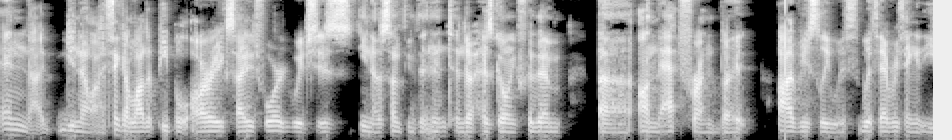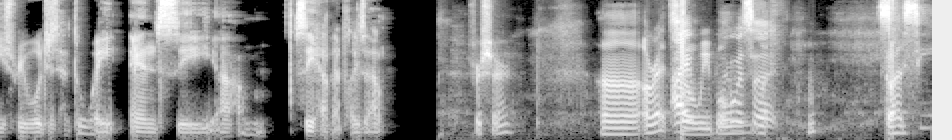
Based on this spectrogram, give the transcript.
and I, you know, I think a lot of people are excited for it, which is you know something that Nintendo has going for them uh, on that front. But obviously, with with everything at E3, we'll just have to wait and see um, see how that plays out. For sure. Uh, all right, so I, we will. I was a. Go ahead. See,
